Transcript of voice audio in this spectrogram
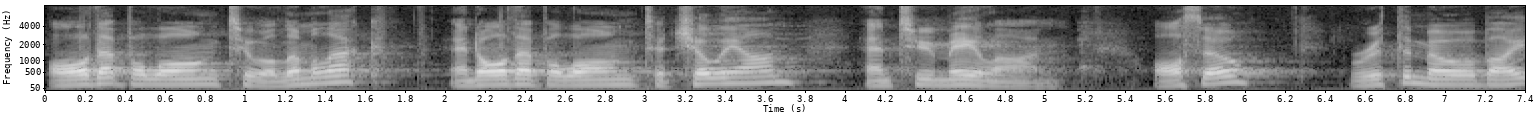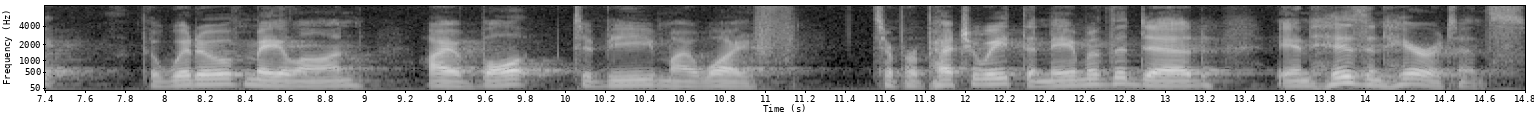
all that belonged to Elimelech and all that belonged to Chilion and to Mahlon. Also, Ruth the Moabite, the widow of Mahlon, I have bought to be my wife, to perpetuate the name of the dead in his inheritance,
